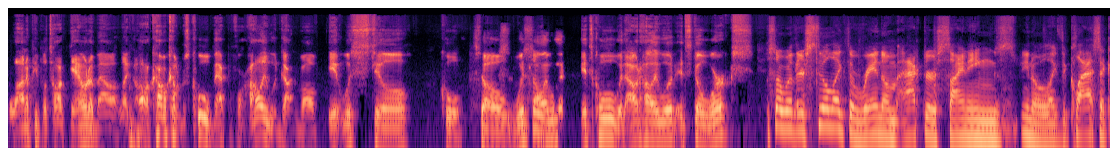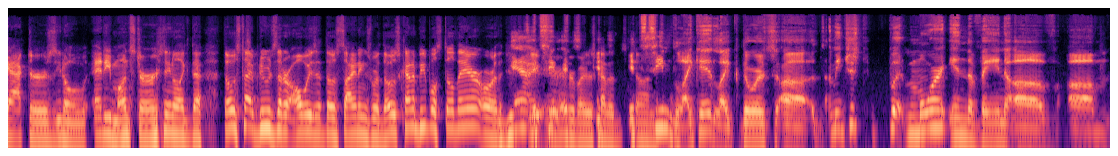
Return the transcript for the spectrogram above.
yeah. a lot of people talk down about, like, oh, Comic Con was cool back before Hollywood got involved. It was still cool. So with so, Hollywood, it's cool. Without Hollywood, it still works. So were there still like the random actor signings, you know, like the classic actors, you know, Eddie Munster, you know, like the those type dudes that are always at those signings? Were those kind of people still there, or the, yeah, it seemed, everybody was kind of it done? seemed like it. Like there was, uh I mean, just but more in the vein of um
